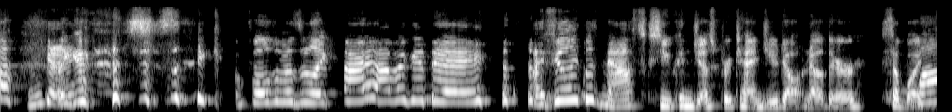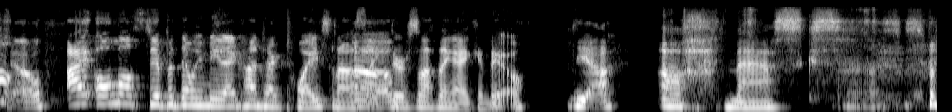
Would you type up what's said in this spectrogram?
okay. like it's just like both of us are like, "All right, have a good day." I feel like with masks, you can just pretend you don't know they're someone Well, you know. I almost did, but then we made eye contact twice, and I was Oh. like, "There's nothing I can do." Yeah. Oh, masks. All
